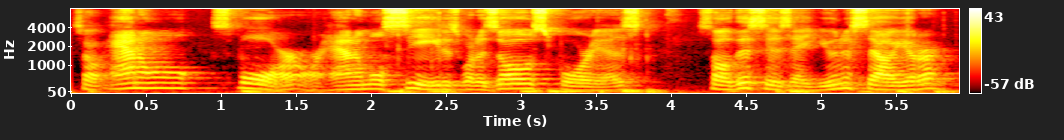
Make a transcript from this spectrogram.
So animal spore or animal seed is what a zoospore is. So this is a unicellular,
